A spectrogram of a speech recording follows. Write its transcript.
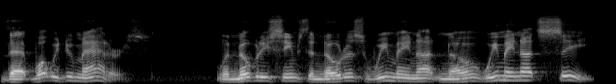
that what we do matters. When nobody seems to notice, we may not know, we may not see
